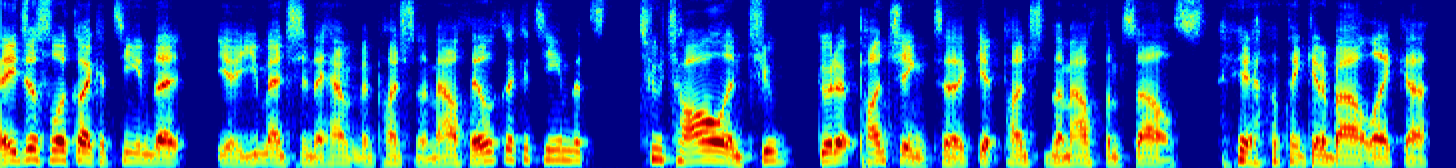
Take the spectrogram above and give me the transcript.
they just look like a team that you know you mentioned they haven't been punched in the mouth. They look like a team that's too tall and too good at punching to get punched in the mouth themselves. yeah, thinking about like a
